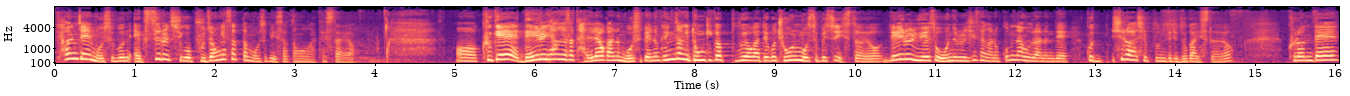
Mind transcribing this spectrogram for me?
현재의 모습은 X를 치고 부정했었던 모습이 있었던 것 같았어요. 어, 그게 내일을 향해서 달려가는 모습에는 굉장히 동기가 부여가 되고 좋은 모습일 수 있어요. 내일을 위해서 오늘을 희생하는 꿈나무라는데 그 싫어하실 분들이 누가 있어요? 그런데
